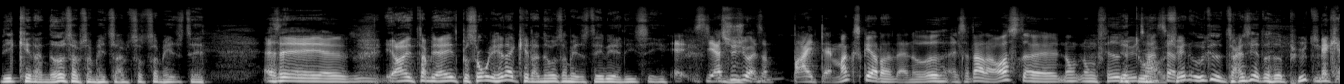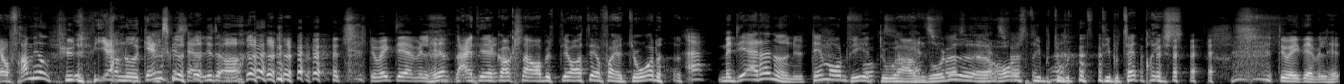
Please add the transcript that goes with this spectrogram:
vi ikke kender noget som, som, helst, som, som helst til. Altså, øh, Ja, som jeg personligt heller ikke kender noget som helst, det vil jeg lige sige. jeg synes jo altså, bare i Danmark sker der da noget. Altså, der er der også øh, nogle, nogle fede Ja, nye du har jo tegneserier. selv udgivet en tegneserie, der hedder Pyt. Man kan jo fremhæve pyt ja. som noget ganske særligt, og det var ikke det, jeg ville hen. Nej, det er jeg godt klar over, men det er også derfor, jeg gjorde det. Ja, men det er der noget nyt. Det er Morten det Fugt. du har hans vundet første- øh, hans årets debutantpris. Det var ikke det, jeg ville hen.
